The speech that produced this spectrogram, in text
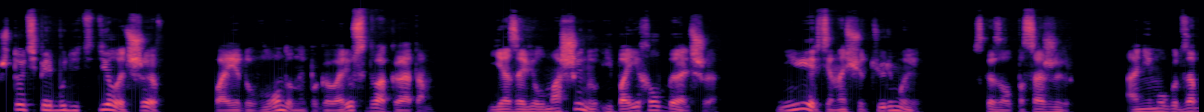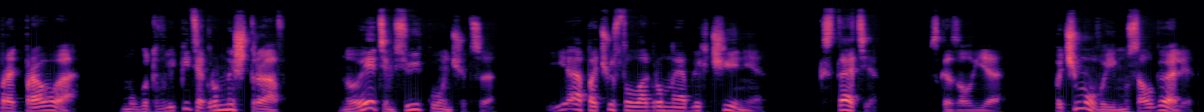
«Что теперь будете делать, шеф?» «Поеду в Лондон и поговорю с адвокатом». Я завел машину и поехал дальше. «Не верьте насчет тюрьмы», — сказал пассажир. Они могут забрать права, могут влепить огромный штраф, но этим все и кончится. Я почувствовал огромное облегчение. «Кстати», — сказал я, — «почему вы ему солгали?»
